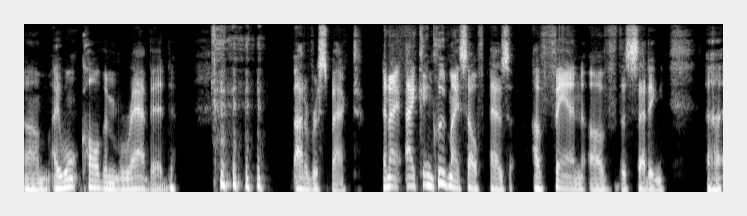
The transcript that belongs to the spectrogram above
Um, I won't call them rabid out of respect. And I, I include myself as a fan of the setting, uh,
